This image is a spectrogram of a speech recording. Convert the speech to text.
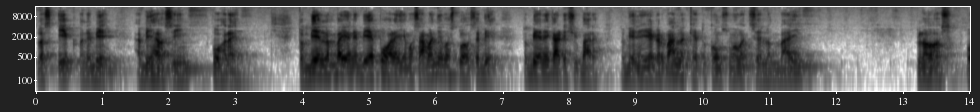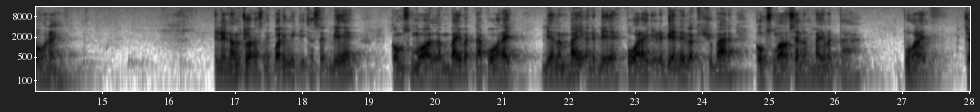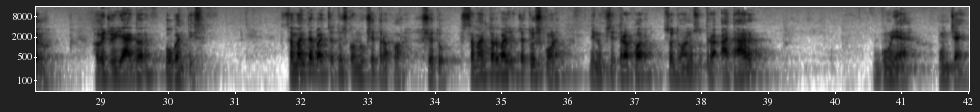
પ્લસ એક અને બે. આ બે આવશે પહોળાઈ. તો બે લંબાઈ અને બે પહોળાઈ, એમાં સામાન્ય વસ્તુ આવશે બે. તો બેને કાઢીશું બહાર તો બેને આગળ બહાર લખીએ તો કૌંસમાં વધશે લંબાઈ પ્લસ પહોળાઈ. એટલે લંબચોરસની પરિમિતિ થશે બે કૌંસમાં લંબાઈ વત્તા પહોળાઈ. બે લંબાઈ અને બે પહોળાઈ, એટલે બેને લખીશું બહાર કૌંસમાં આવશે લંબાઈ વત્તા પહોળાઈ. ચલો, હવે જોઈએ આગળ ઓગણત્રીસ. સમાંતર બાજુ ચતુષ્કોણનું ક્ષેત્રફળ શોધો. સમાંતર બાજુ ચતુષ્કોણ, જેનું ક્ષેત્રફળ શોધવાનું સૂત્ર આધાર ગુણ્યા ઊંચાઈ,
